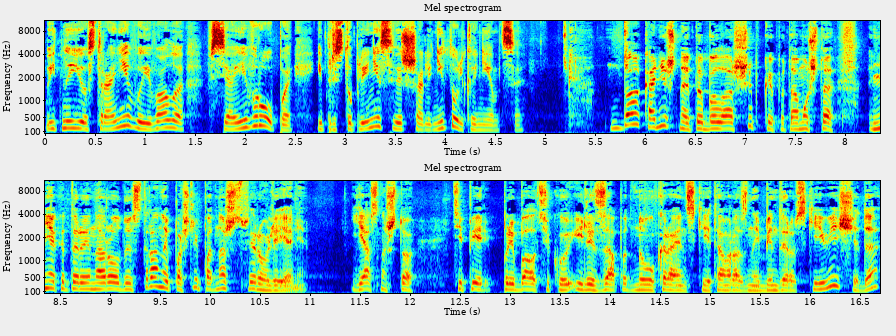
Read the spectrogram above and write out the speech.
Ведь на ее стороне воевала вся Европа, и преступления совершали не только немцы. Да, конечно, это была ошибкой, потому что некоторые народы и страны пошли под нашу сферу влияния. Ясно, что теперь Прибалтику или западноукраинские там разные бендеровские вещи, да,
